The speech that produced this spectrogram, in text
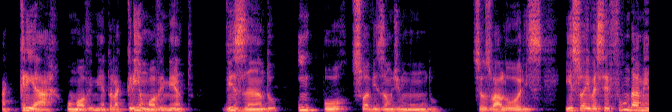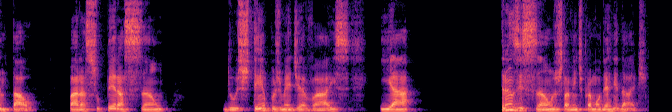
a criar um movimento, ela cria um movimento visando impor sua visão de mundo, seus valores. Isso aí vai ser fundamental para a superação dos tempos medievais e a transição justamente para a modernidade.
